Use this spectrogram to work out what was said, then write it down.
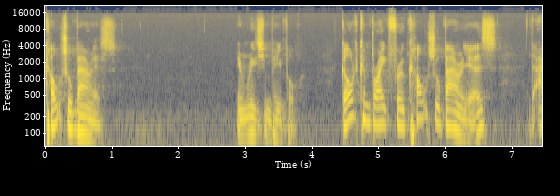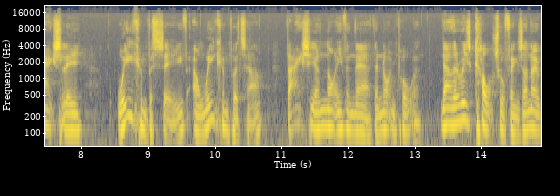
cultural barriers in reaching people. God can break through cultural barriers that actually we can perceive and we can put up that actually are not even there. They're not important. Now, there is cultural things. I know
